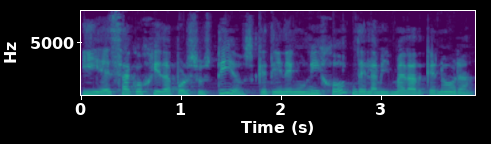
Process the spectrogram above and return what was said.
y es acogida por sus tíos, que tienen un hijo de la misma edad que Nora.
